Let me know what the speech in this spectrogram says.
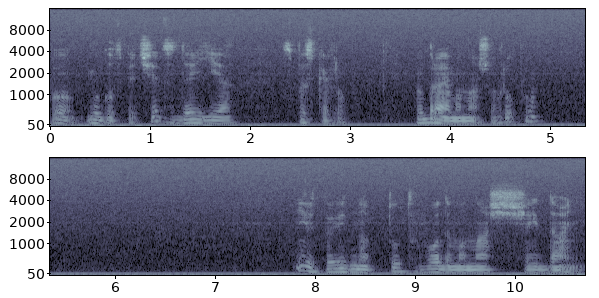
в Google Spreadsheets, де є списки груп. Вибираємо нашу групу. І відповідно тут вводимо наші дані.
